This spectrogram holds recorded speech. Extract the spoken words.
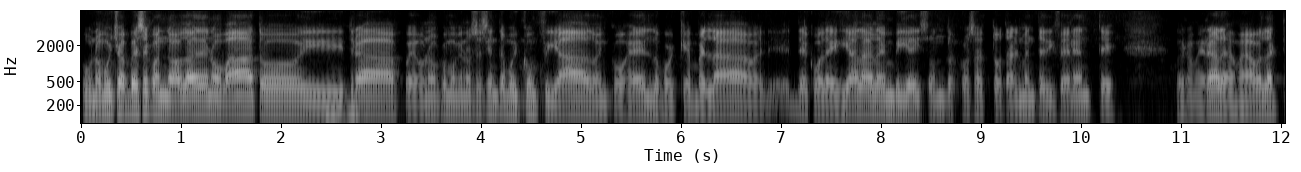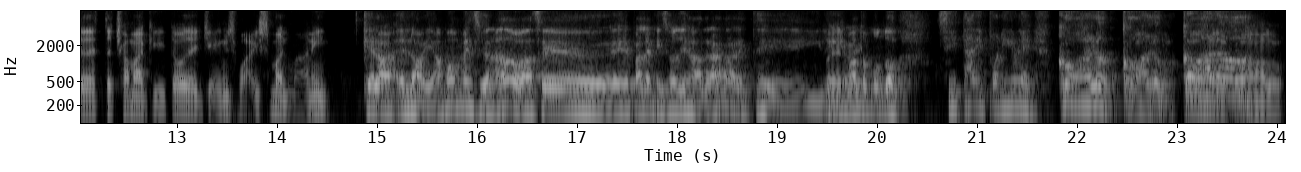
Uno muchas veces cuando habla de novato y draft, pues uno como que no se siente muy confiado en cogerlo, porque en verdad de colegial a la NBA son dos cosas totalmente diferentes. Pero mira, déjame hablarte de este chamaquito de James Wiseman, Manny. Que lo, lo habíamos mencionado hace un par de episodios atrás, este, y le dijimos a todo el mundo, sí está disponible, cójalo, cójalo, cójalo. cójalo.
